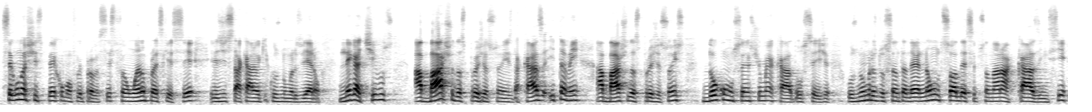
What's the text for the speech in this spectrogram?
Segundo a XP, como eu falei para vocês, foi um ano para esquecer. Eles destacaram aqui que os números vieram negativos, abaixo das projeções da casa e também abaixo das projeções do consenso de mercado, ou seja, os números do Santander não só decepcionaram a casa em si,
